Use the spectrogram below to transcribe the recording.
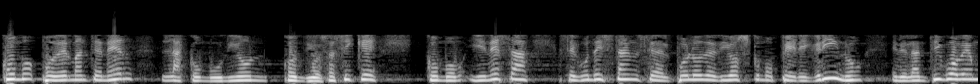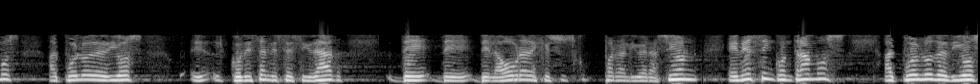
cómo poder mantener la comunión con Dios. Así que, como, y en esa segunda instancia del pueblo de Dios como peregrino, en el antiguo vemos al pueblo de Dios eh, con esa necesidad de, de, de la obra de Jesús para liberación. En ese encontramos al pueblo de Dios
